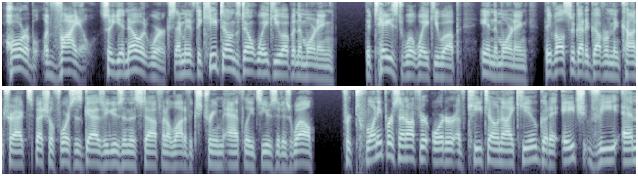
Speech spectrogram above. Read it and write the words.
horrible, vile. So you know it works. I mean, if the ketones don't wake you up in the morning, the taste will wake you up in the morning. They've also got a government contract. Special forces guys are using this stuff, and a lot of extreme athletes use it as well. For 20% off your order of Ketone IQ, go to hvmn.com,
